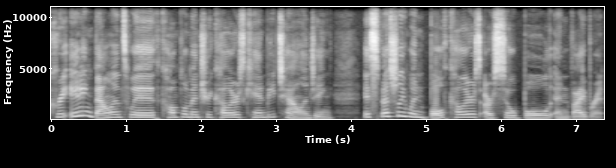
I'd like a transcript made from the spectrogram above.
Creating balance with complementary colors can be challenging, especially when both colors are so bold and vibrant.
